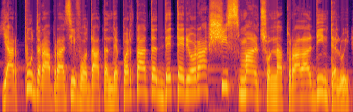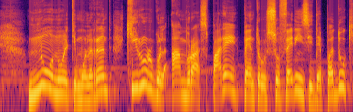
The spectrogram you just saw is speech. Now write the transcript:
iar pudra abrazivă odată îndepărtată deteriora și smalțul natural al dintelui. Nu în ultimul rând, chirurgul Ambroise Pare, pentru suferinții de păduchi,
